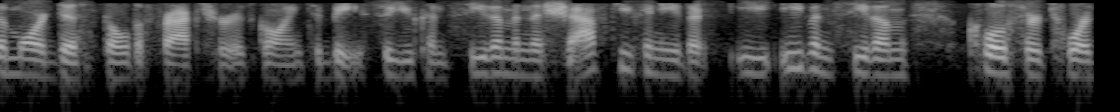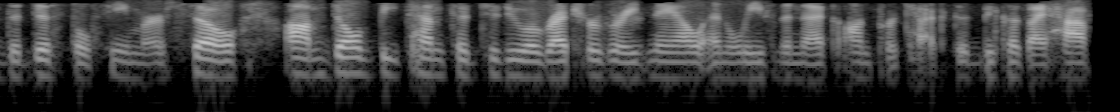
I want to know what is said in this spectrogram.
the more distal the fracture is going to be. So you can see them in the shaft. You can either e- even see them closer toward the distal femur. So um, don't be tempted to do a retrograde nail and leave the neck unprotected because I have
